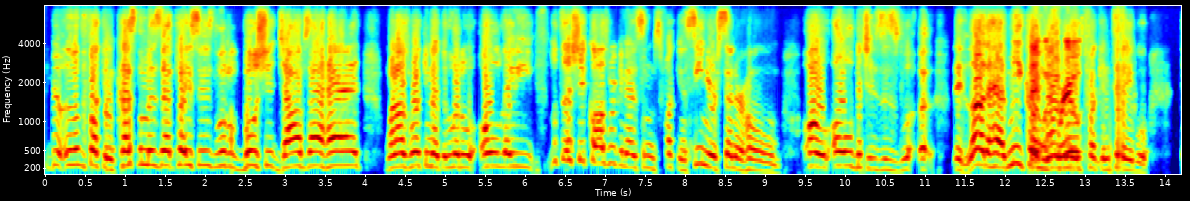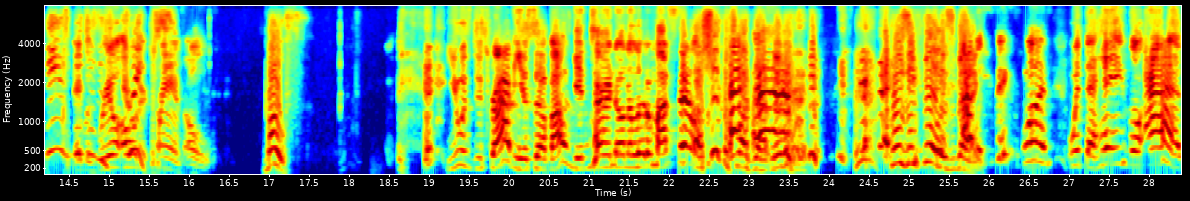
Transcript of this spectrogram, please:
little fucking customers at places, little bullshit jobs I had when I was working at the little old lady. What's that shit called? Working at some fucking senior center home. All old bitches is uh, they love to have me come over real- the fucking table. These It bitches was is real old trans old. Both. You was describing yourself. I was getting turned on a little myself. Oh, shut the fuck up, nigga. Prison Phil is I was six one with the hazel eyes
